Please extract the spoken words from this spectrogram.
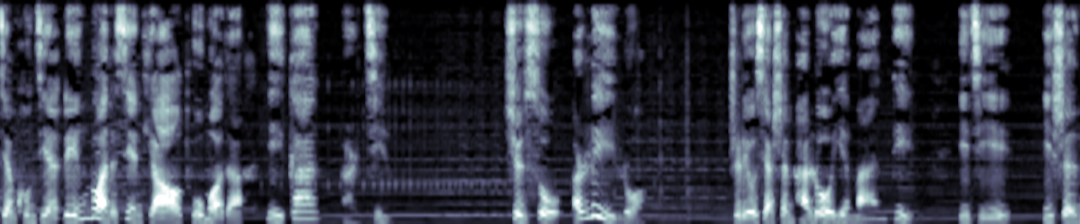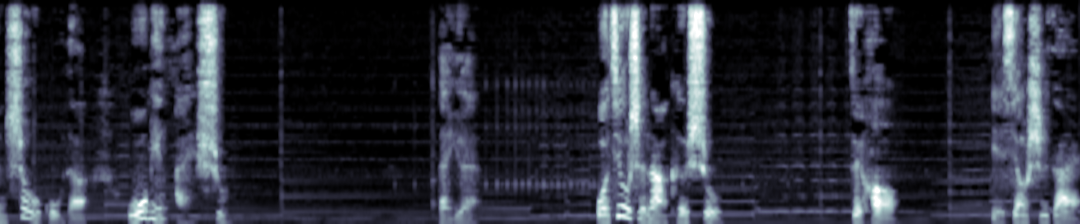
将空间凌乱的线条涂抹得一干二净，迅速而利落，只留下身畔落叶满地，以及一身瘦骨的无名矮树。但愿我就是那棵树，最后也消失在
